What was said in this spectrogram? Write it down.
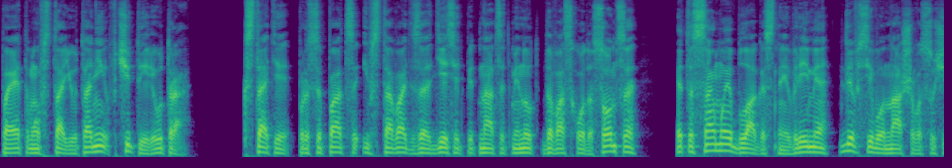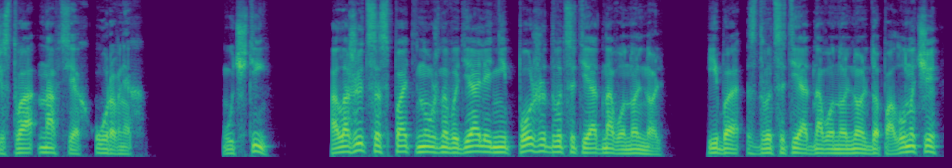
поэтому встают они в 4 утра. Кстати, просыпаться и вставать за 10-15 минут до восхода солнца – это самое благостное время для всего нашего существа на всех уровнях. Учти, а ложиться спать нужно в идеале не позже 21.00, ибо с 21.00 до полуночи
